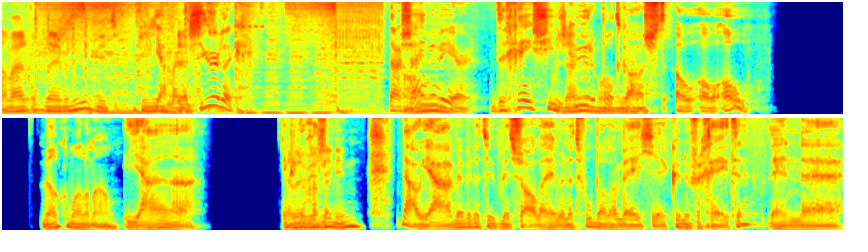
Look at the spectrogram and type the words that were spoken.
Gaan wij het opnemen nu of niet? Ja, maar natuurlijk. Daar zijn we weer. De Geen Sinecure podcast. Oh, oh, oh. Welkom allemaal. Ja. Heb er nog weer zin in? Nou ja, we hebben natuurlijk met z'n allen hebben het voetbal een beetje kunnen vergeten. En eh,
